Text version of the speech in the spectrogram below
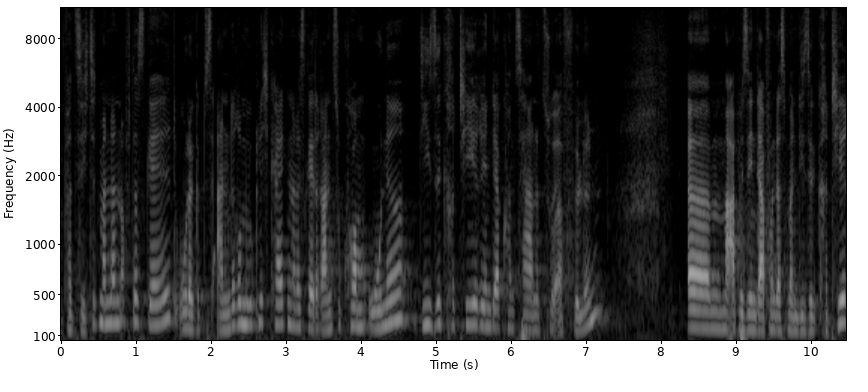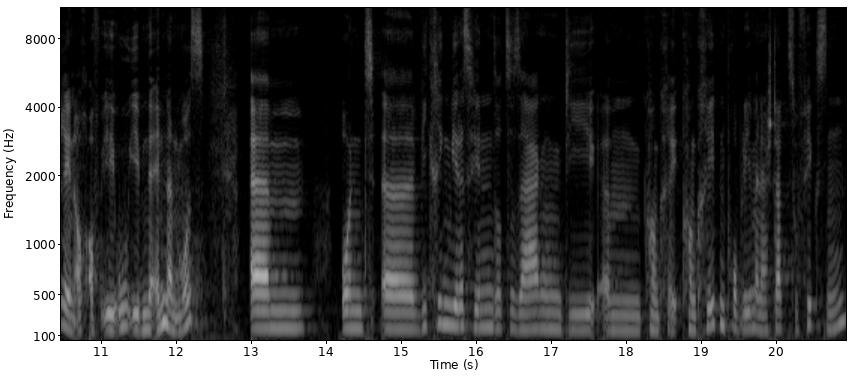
verzichtet man dann auf das Geld oder gibt es andere Möglichkeiten, an das Geld ranzukommen, ohne diese Kriterien der Konzerne zu erfüllen? Ähm, mal abgesehen davon, dass man diese Kriterien auch auf EU-Ebene ändern muss. Ähm, und äh, wie kriegen wir das hin, sozusagen die ähm, konkre konkreten Probleme in der Stadt zu fixen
